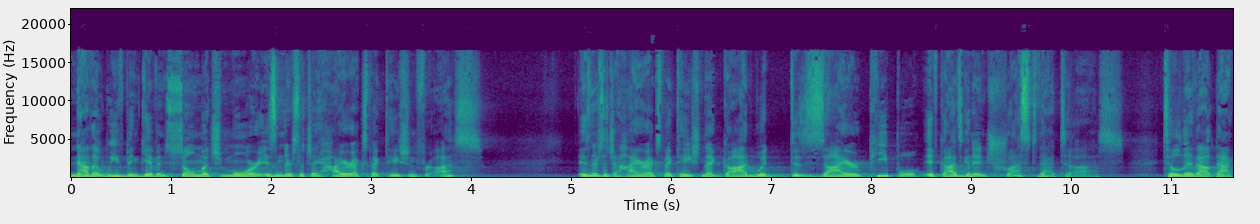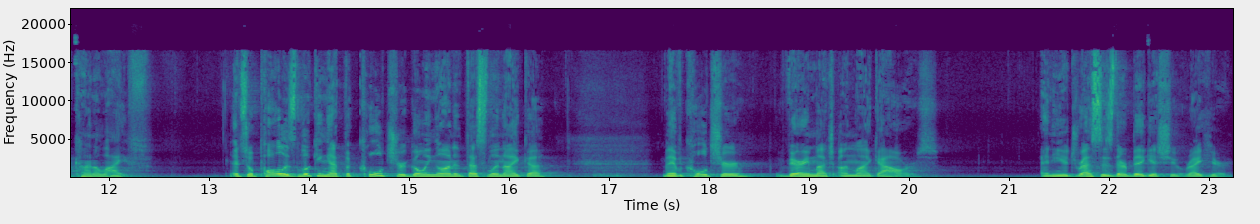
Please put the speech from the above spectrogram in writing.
now that we've been given so much more, isn't there such a higher expectation for us? Isn't there such a higher expectation that God would desire people, if God's going to entrust that to us, to live out that kind of life? And so, Paul is looking at the culture going on in Thessalonica. They have a culture very much unlike ours. And he addresses their big issue right here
